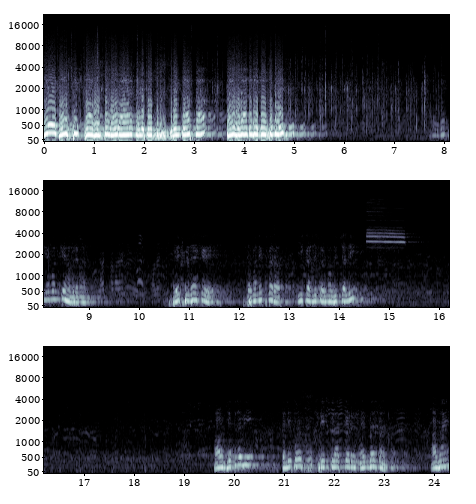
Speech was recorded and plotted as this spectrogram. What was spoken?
ये वार्षिक प्रदर्शन हो रहा है कलीपुर ग्रीन क्लब का। पहले बजा दीजिए दो सौ प्लीज़ बन के हमरे मन भेज विनय के सम्मानित करत ई कार्यक्रम भी चली और जितने भी टेलीपोस ग्रीन क्लब के मेंबर मन अब आए।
